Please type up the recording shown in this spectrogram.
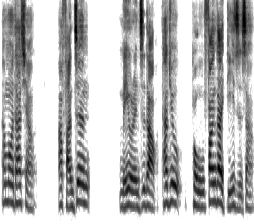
那么他想啊，反正没有人知道，他就手放在笛子上，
